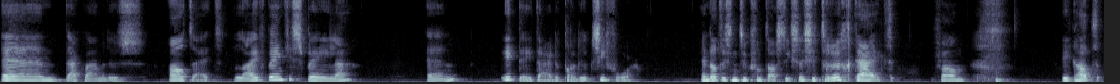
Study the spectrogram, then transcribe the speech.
En daar kwamen dus altijd live bandjes spelen. En ik deed daar de productie voor. En dat is natuurlijk fantastisch. Als je terugkijkt van ik had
